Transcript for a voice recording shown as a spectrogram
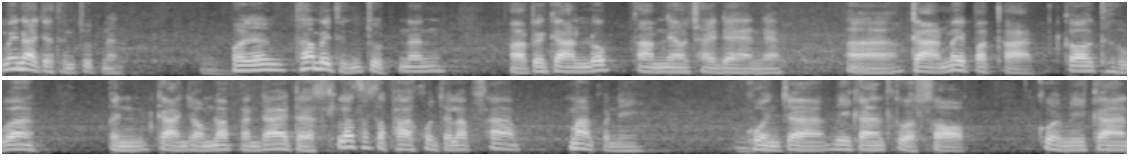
ไม่น่าจะถึงจุดนั้น เพราะฉะนั้นถ้าไม่ถึงจุดนั้นอ่าเป็นการลบตามแนวชายแดนเนี่ยอ่าการไม่ประกาศก็ถือว่าเป็นการยอมรับกันได้ แต่รัฐสภาควรจะรับทราบมากกว่านี้ ควรจะมีการตรวจสอบ ควรมีการ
